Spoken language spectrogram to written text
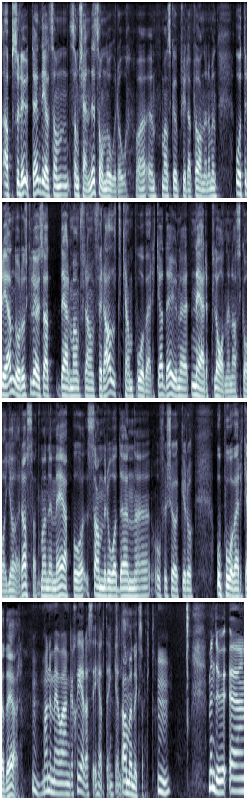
absolut, det är en del som, som känner sån oro och eh, man ska uppfylla planerna. Men återigen då, då skulle jag säga att där man framförallt kan påverka det är ju när, när planerna ska göras. Att man är med på samråden eh, och försöker att, att påverka där. Mm, man är med och engagerar sig helt enkelt. Ja men exakt. Mm. Men du, eh,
